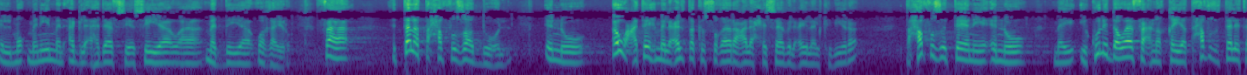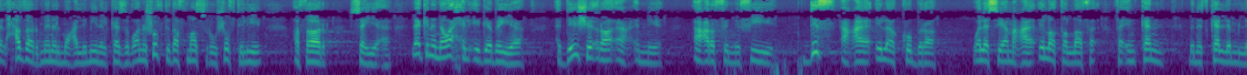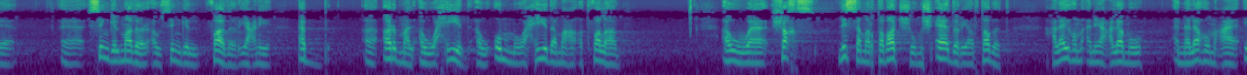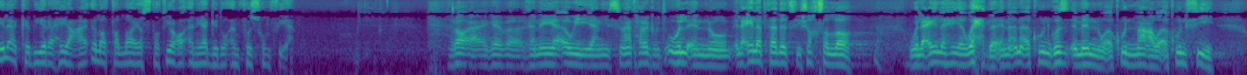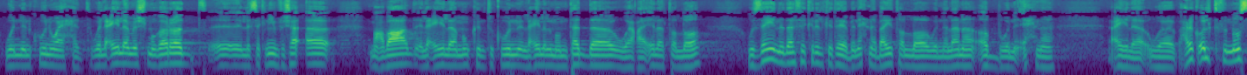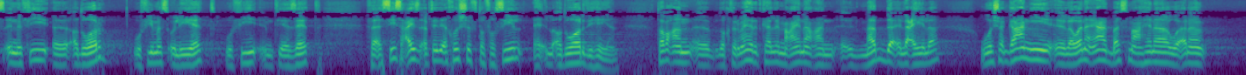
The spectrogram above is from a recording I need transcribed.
المؤمنين من أجل أهداف سياسية ومادية وغيره. فالثلاث تحفظات دول إنه أوعى تهمل عيلتك الصغيرة على حساب العيلة الكبيرة. التحفظ الثاني إنه ما يكون الدوافع نقية، التحفظ الثالث الحذر من المعلمين الكذب وأنا شفت ده في مصر وشفت ليه آثار سيئة، لكن النواحي الإيجابية قد إيه شيء رائع إني أعرف إن في دفء عائلة كبرى ولا سيما عائلة الله فإن كان بنتكلم ل single mother أو single father يعني أب آه، أرمل أو وحيد أو أم وحيدة مع أطفالها أو شخص لسه ما ارتبطش ومش قادر يرتبط عليهم أن يعلموا أن لهم عائلة كبيرة هي عائلة الله يستطيعوا أن يجدوا أنفسهم فيها. رائع إجابة غنية قوي. يعني سمعت حضرتك بتقول إنه العيلة ابتدت في شخص الله. والعيلة هي وحدة إن أنا أكون جزء منه وأكون معه وأكون فيه وإن نكون واحد. والعيلة مش مجرد آه، اللي ساكنين في شقة مع بعض العيلة ممكن تكون العيلة الممتدة وعائلة الله. وإزاي إن ده فكر الكتاب؟ إن إحنا بيت الله وإن لنا أب وإن إحنا عيلة. وحضرتك قلت في النص إن في آه، أدوار وفي مسؤوليات وفي امتيازات. فأسيس عايز أبتدي أخش في تفاصيل الأدوار دي هي. طبعا آه، دكتور ماهر اتكلم معانا عن مبدأ العيلة وشجعني آه، لو أنا قاعد بسمع هنا وأنا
